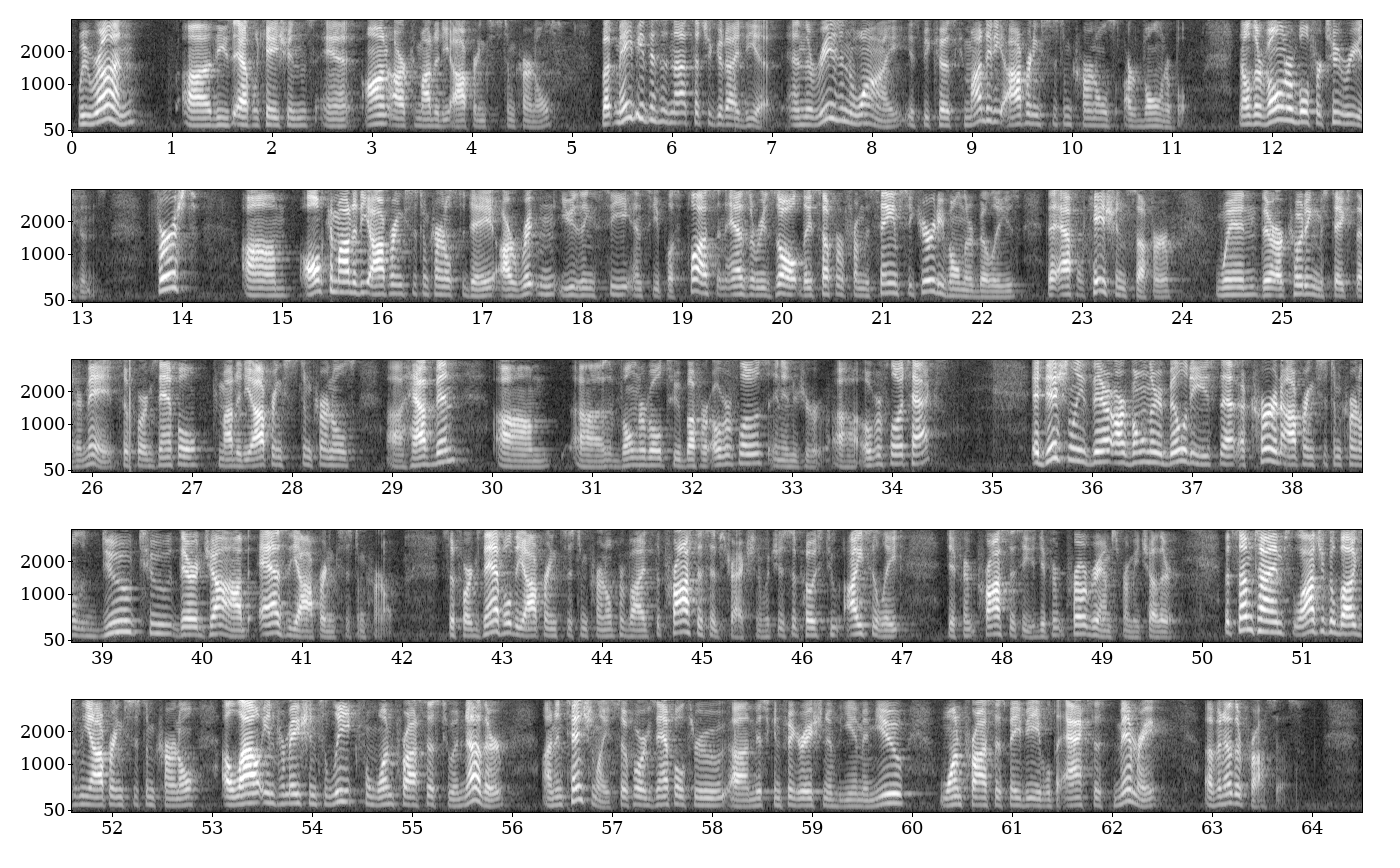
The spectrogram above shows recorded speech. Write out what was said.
we run uh, these applications and, on our commodity operating system kernels, but maybe this is not such a good idea. And the reason why is because commodity operating system kernels are vulnerable. Now, they're vulnerable for two reasons. First, um, all commodity operating system kernels today are written using C and C++, and as a result, they suffer from the same security vulnerabilities that applications suffer when there are coding mistakes that are made. So for example, commodity operating system kernels uh, have been um, uh, vulnerable to buffer overflows and integer uh, overflow attacks. Additionally, there are vulnerabilities that occur in operating system kernels due to their job as the operating system kernel. So for example, the operating system kernel provides the process abstraction, which is supposed to isolate different processes, different programs from each other. But sometimes logical bugs in the operating system kernel allow information to leak from one process to another unintentionally. So for example, through uh, misconfiguration of the MMU, one process may be able to access the memory of another process.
